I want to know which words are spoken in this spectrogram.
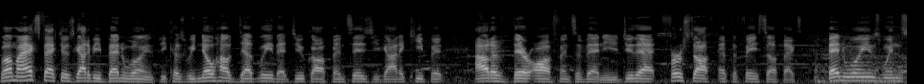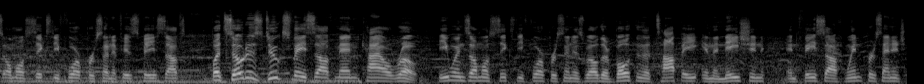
Well, my X factor has got to be Ben Williams because we know how deadly that Duke offense is. You got to keep it out of their offensive end. And you do that first off at the faceoff X. Ben Williams wins almost 64% of his faceoffs, but so does Duke's faceoff man Kyle Rowe. He wins almost 64% as well. They're both in the top eight in the nation in faceoff win percentage.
